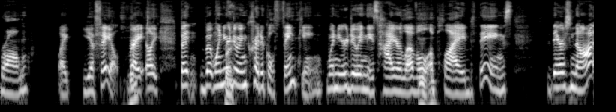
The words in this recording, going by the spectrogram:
wrong, like you fail, mm-hmm. right? Like, but but when you're right. doing critical thinking, when you're doing these higher level mm-hmm. applied things, there's not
